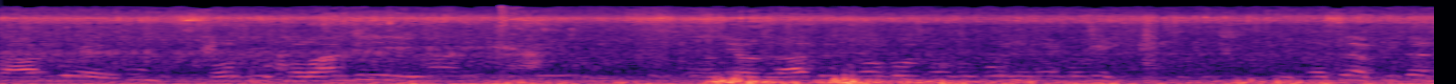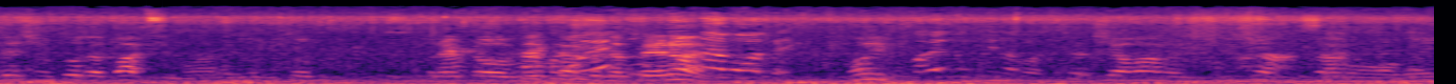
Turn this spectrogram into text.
tako je, to bi u Holandiji, oni odradili mnogo, mnogo bolje nego mi. I postavljam pitanje gdje ćemo to da bacimo, a nego bi to rekao gdje kako da preradi. vode. Molim, Koja je vode? ću ja vama ispričati samo ovaj,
